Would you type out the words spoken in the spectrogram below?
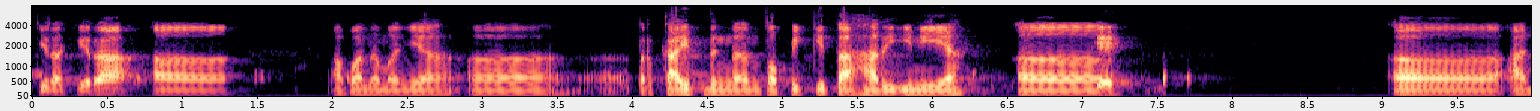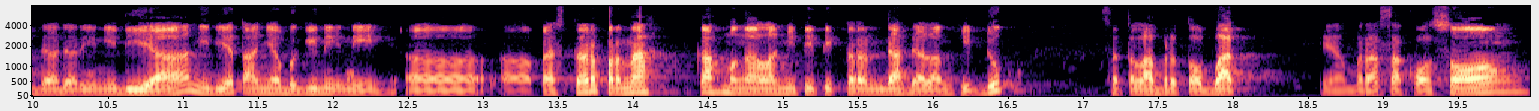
kira-kira uh, apa namanya uh, terkait dengan topik kita hari ini ya. Uh, okay. uh, ada dari Nidia, Nidia tanya begini nih, uh, uh, Pastor, pernahkah mengalami titik terendah dalam hidup setelah bertobat? Ya, merasa kosong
